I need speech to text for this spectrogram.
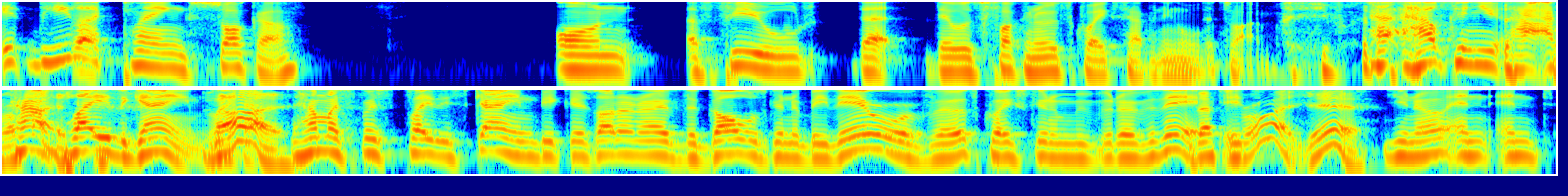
it'd be like playing soccer on a field that there was fucking earthquakes happening all the time. how, how can you? How, I can't right. play the game. Like, No. How am I supposed to play this game? Because I don't know if the goal is going to be there or if the earthquake's going to move it over there. That's It's- right. Yeah. you know and and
